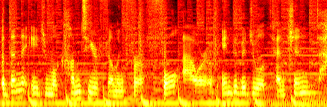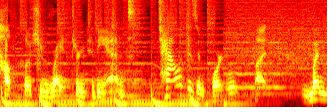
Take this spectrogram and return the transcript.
but then the agent will come to your filming for a full hour of individual attention to help coach you right through to the end. Talent is important, but when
